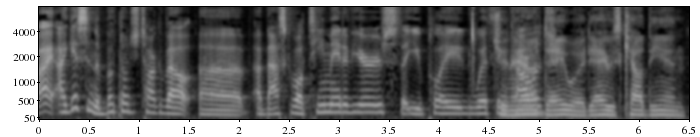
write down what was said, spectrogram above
I, I guess in the book, don't you talk about uh, a basketball teammate of yours that you played with in Gennaro college? Daywood. Yeah, he was Chaldean,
